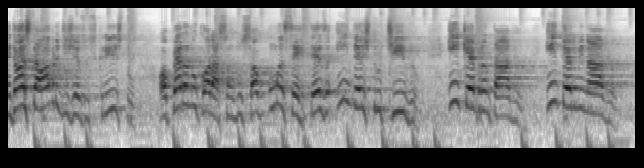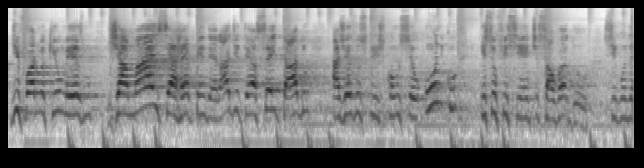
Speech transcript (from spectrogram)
Então, esta obra de Jesus Cristo opera no coração do salvo uma certeza indestrutível, inquebrantável, interminável, de forma que o mesmo jamais se arrependerá de ter aceitado a Jesus Cristo como seu único e suficiente Salvador. Segundo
